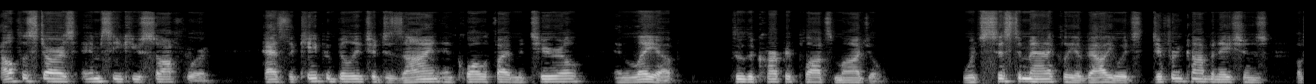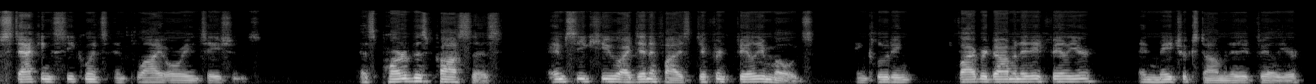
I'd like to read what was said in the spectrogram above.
AlphaStar's MCQ software has the capability to design and qualify material and layup through the Carpet Plots module, which systematically evaluates different combinations of stacking sequence and ply orientations. As part of this process, MCQ identifies different failure modes, including fiber-dominated failure and matrix-dominated failure,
